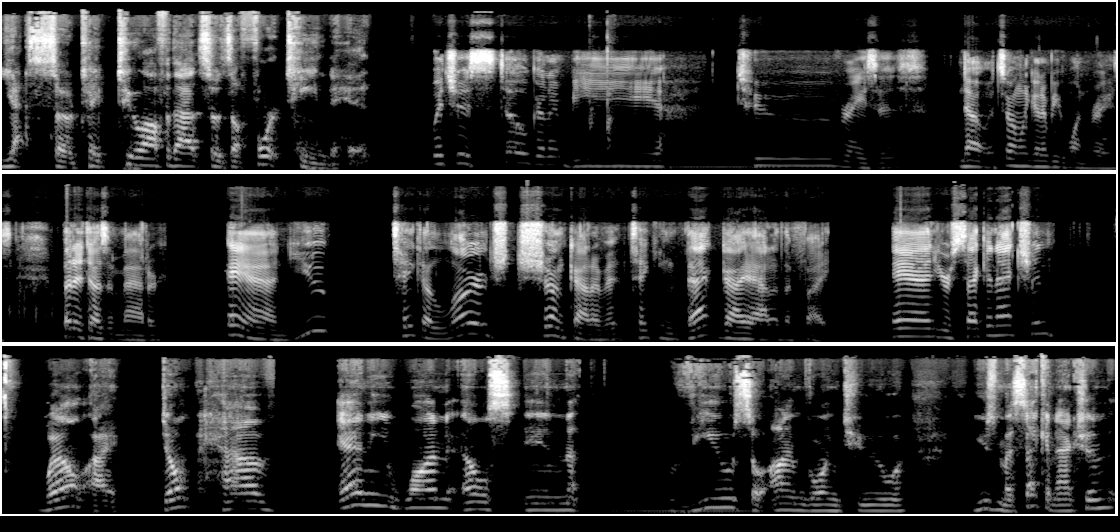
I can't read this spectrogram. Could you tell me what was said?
Yes, so take two off of that, so it's a 14 to hit. which is still going to be two raises. No, it's only going to be one raise, but it doesn't matter. And you take a large chunk out of it, taking that guy out of the fight. And your second action? Well, I don't have anyone else in view, so I'm going to use my second action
